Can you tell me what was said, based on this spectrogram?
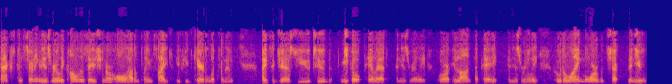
Facts concerning the Israeli colonization are all out in plain sight if you'd care to look for them. I'd suggest you YouTube Miko Peled, an Israeli, or Ilan Pappé, an Israeli, who would align more with Chuck than you.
